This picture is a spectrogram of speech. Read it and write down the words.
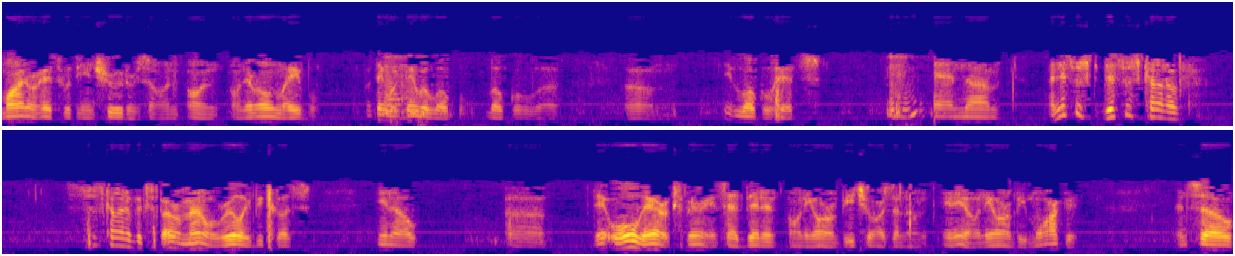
minor hits with the Intruders on on on their own label, but they were they were local local uh, um, local hits. hmm and um and this was this was kind of this was kind of experimental really because you know uh they all their experience had been in, on the R&B charts and on you know in the R&B market. And so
